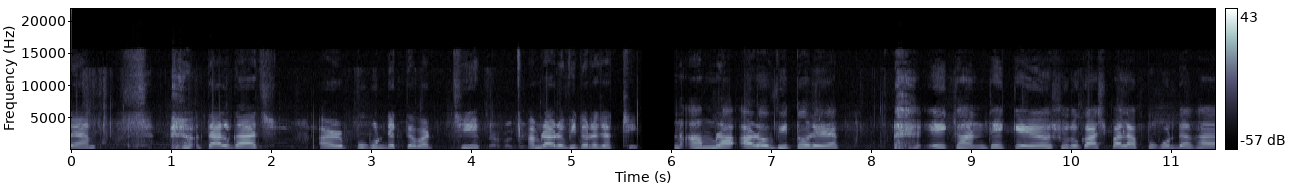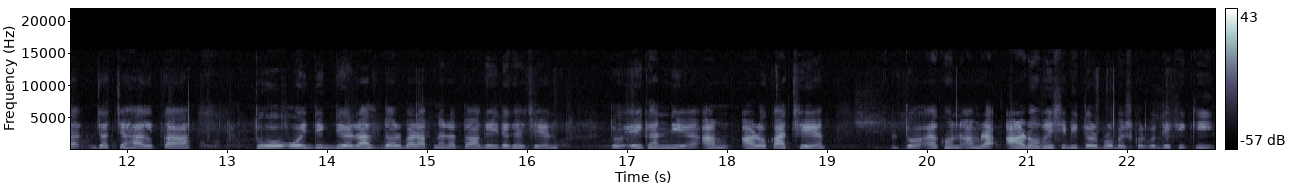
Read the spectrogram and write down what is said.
ল্যাম্প, তাল গাছ আর পুকুর দেখতে পাচ্ছি। আমরা আরও ভিতরে যাচ্ছি। আমরা আরও ভিতরে এইখান থেকে শুধু গাছপালা, পুকুর দেখা যাচ্ছে হালকা। তো ওই দিক দিয়ে রাজ দরবার আপনারা তো আগেই দেখেছেন। তো এইখান দিয়ে আম- আরও কাছে। তো এখন আমরা আরও বেশি ভিতর প্রবেশ করব, দেখি কি।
